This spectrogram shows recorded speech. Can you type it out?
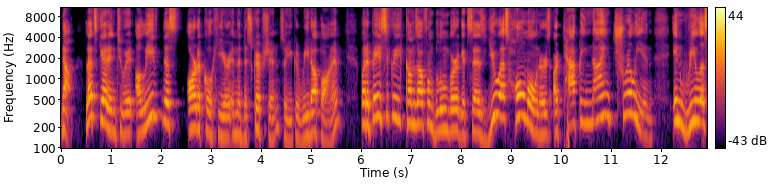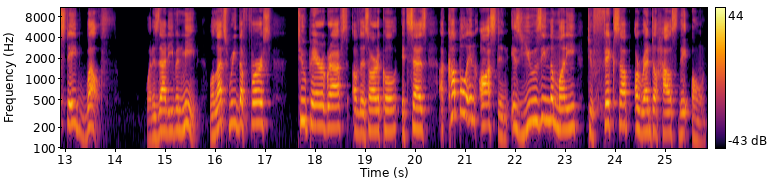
Now, let's get into it. I'll leave this article here in the description so you could read up on it. But it basically comes out from Bloomberg. It says US homeowners are tapping 9 trillion in real estate wealth. What does that even mean? Well, let's read the first two paragraphs of this article, it says a couple in Austin is using the money to fix up a rental house they own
